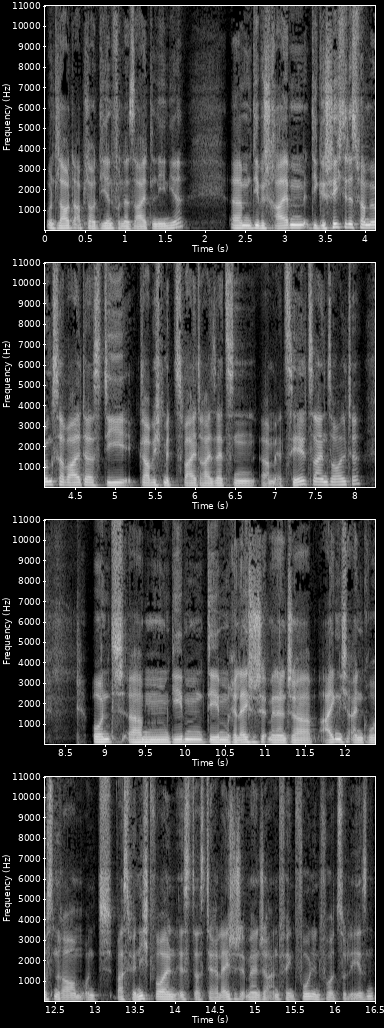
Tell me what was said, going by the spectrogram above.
und laut applaudieren von der Seitenlinie. Ähm, die beschreiben die Geschichte des Vermögensverwalters, die, glaube ich, mit zwei, drei Sätzen ähm, erzählt sein sollte und ähm, geben dem Relationship Manager eigentlich einen großen Raum. Und was wir nicht wollen, ist, dass der Relationship Manager anfängt, Folien vorzulesen,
